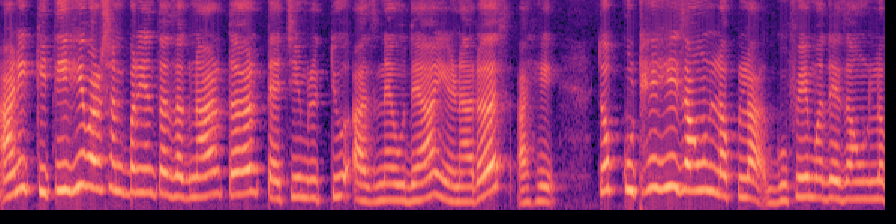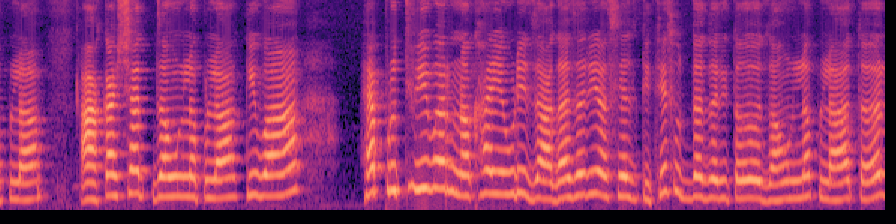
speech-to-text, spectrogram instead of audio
आणि कितीही वर्षांपर्यंत जगणार तर त्याची मृत्यू आज नाही उद्या येणारच आहे. तो कुठेही जाऊन लपला गुफेमध्ये जाऊन लपला आकाशात जाऊन लपला किंवा ह्या पृथ्वीवर नखा एवढी जागा जरी असेल तिथे सुद्धा जरी तो जाऊन लपला तर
